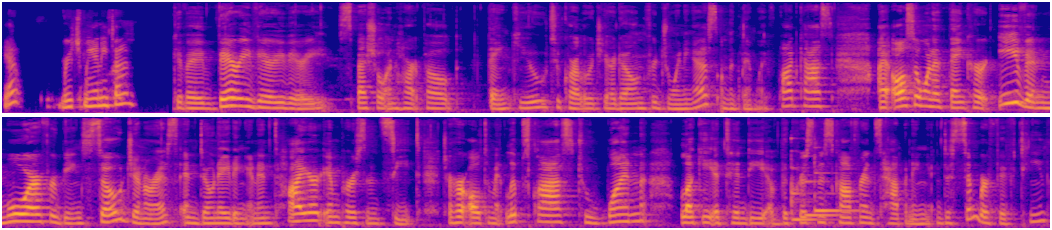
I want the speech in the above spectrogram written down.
yeah reach me anytime. Give a very, very, very special and heartfelt thank you to Carla Ricciardone for joining us on the Glam Life podcast. I also want to thank her even more for being so generous and donating an entire in person seat to her Ultimate Lips class to one lucky attendee of the Christmas conference happening December 15th.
